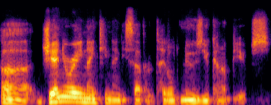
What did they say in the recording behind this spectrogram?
uh, January 1997 titled News You Can Abuse.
